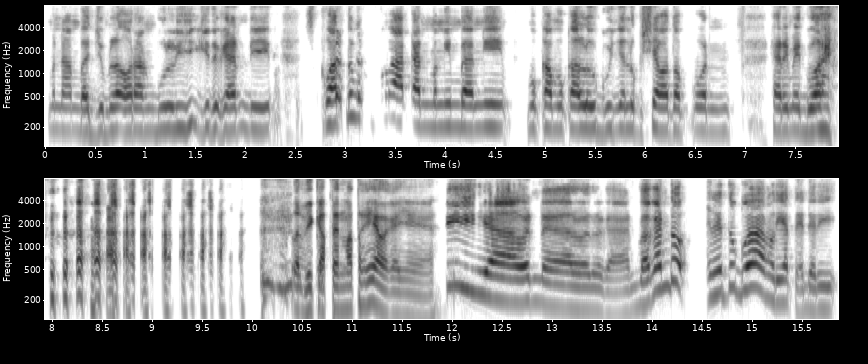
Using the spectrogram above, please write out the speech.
menambah jumlah orang bully gitu kan di squad tuh gua akan mengimbangi muka-muka lugunya Luke Shaw ataupun Harry Maguire. Lebih kapten material kayaknya ya. Iya bener bener kan. Bahkan tuh ini tuh gue ngeliat ya dari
